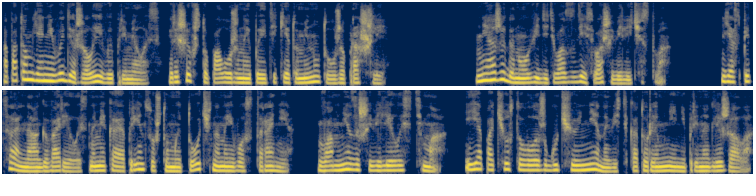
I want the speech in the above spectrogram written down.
А потом я не выдержала и выпрямилась, решив, что положенные по этикету минуты уже прошли. «Неожиданно увидеть вас здесь, Ваше Величество». Я специально оговорилась, намекая принцу, что мы точно на его стороне. Во мне зашевелилась тьма, и я почувствовала жгучую ненависть, которая мне не принадлежала.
